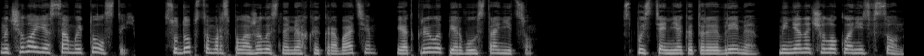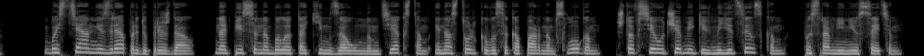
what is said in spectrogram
Начала я самой толстой, с удобством расположилась на мягкой кровати и открыла первую страницу. Спустя некоторое время меня начало клонить в сон. Бастиан не зря предупреждал. Написано было таким заумным текстом и настолько высокопарным слогом, что все учебники в медицинском, по сравнению с этим,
